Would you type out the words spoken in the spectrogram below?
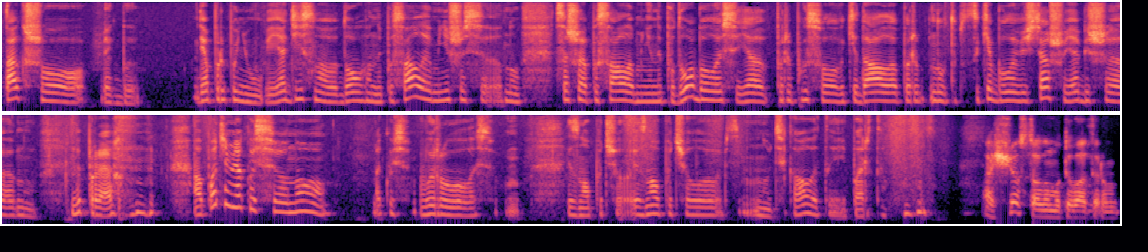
так, що якби. Я припиню. Я дійсно довго не писала, і мені щось, ну, все, що я писала, мені не подобалось. Я переписувала, викидала. Переп... Ну, тобто таке було відчуття, що я більше ну, не пре. А потім якось ну, якось вирвалась і знов почало і знов почало ну, цікавити і перти. А що стало мотиватором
